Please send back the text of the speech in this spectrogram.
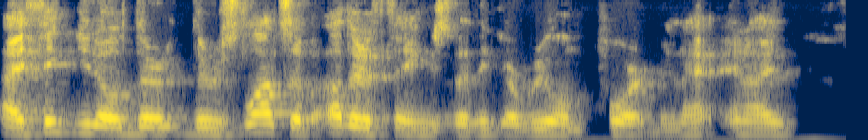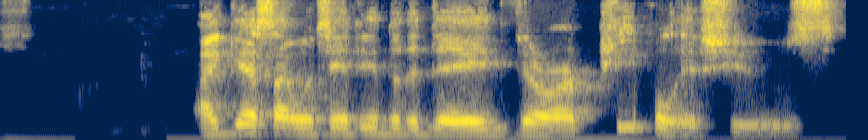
I think you know there there's lots of other things that I think are real important, and I and I I guess I would say at the end of the day there are people issues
